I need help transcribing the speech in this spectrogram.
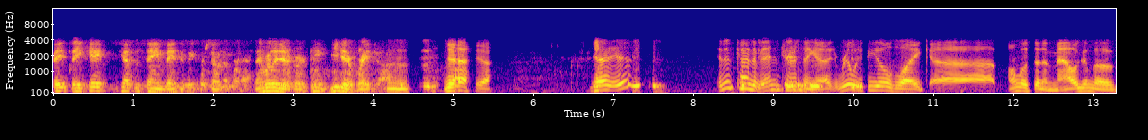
they they kept kept the same basically persona for him. They really did a great. He, he did a great job. Mhm. Yeah, yeah. Yeah, it is. It is kind of interesting. It really feels like uh, almost an amalgam of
